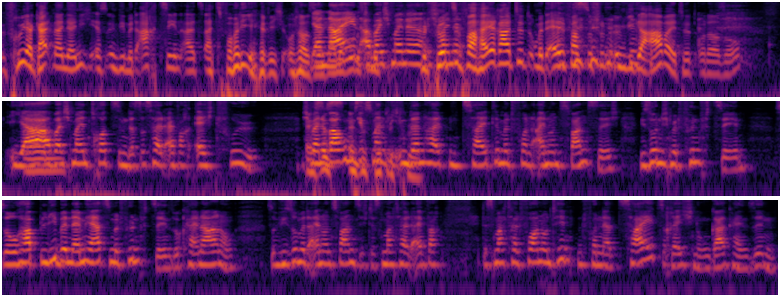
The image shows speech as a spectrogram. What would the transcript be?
früher galt man ja nicht erst irgendwie mit 18 als, als volljährig oder so. Ja, nein, aber mit, ich meine- Mit ich 14 meine- verheiratet und mit 11 hast du schon irgendwie gearbeitet oder so. Ja, Ähm, aber ich meine trotzdem, das ist halt einfach echt früh. Ich meine, ist- warum gibt man ihm früh. dann halt ein Zeitlimit von 21? Wieso nicht mit 15? So, hab Liebe in deinem Herzen mit 15, so keine Ahnung. So, wieso mit 21? Das macht halt einfach, das macht halt vorne und hinten von der Zeitrechnung gar keinen Sinn.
